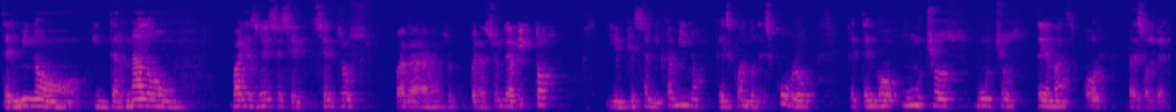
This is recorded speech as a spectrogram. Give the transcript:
Termino internado varias veces en centros para recuperación de adictos y empieza mi camino, que es cuando descubro tengo muchos, muchos temas por resolver.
